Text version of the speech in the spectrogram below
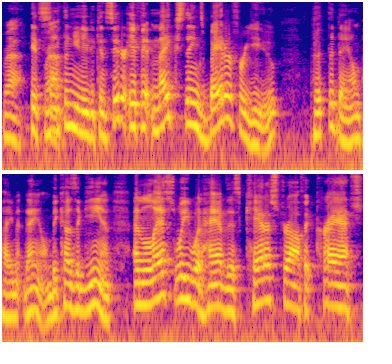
Right. It's Right. something you need to consider. If it makes things better for you, put the down payment down. Because again, unless we would have this catastrophic crash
